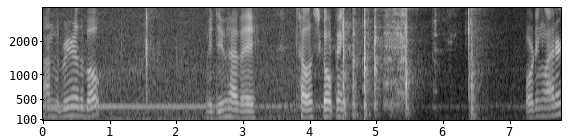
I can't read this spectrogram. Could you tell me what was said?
On the rear of the boat, we do have a telescoping boarding ladder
